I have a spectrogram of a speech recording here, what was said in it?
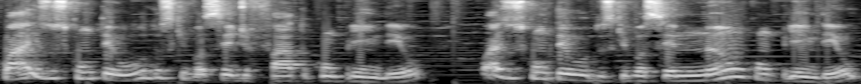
quais os conteúdos que você de fato compreendeu, quais os conteúdos que você não compreendeu,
